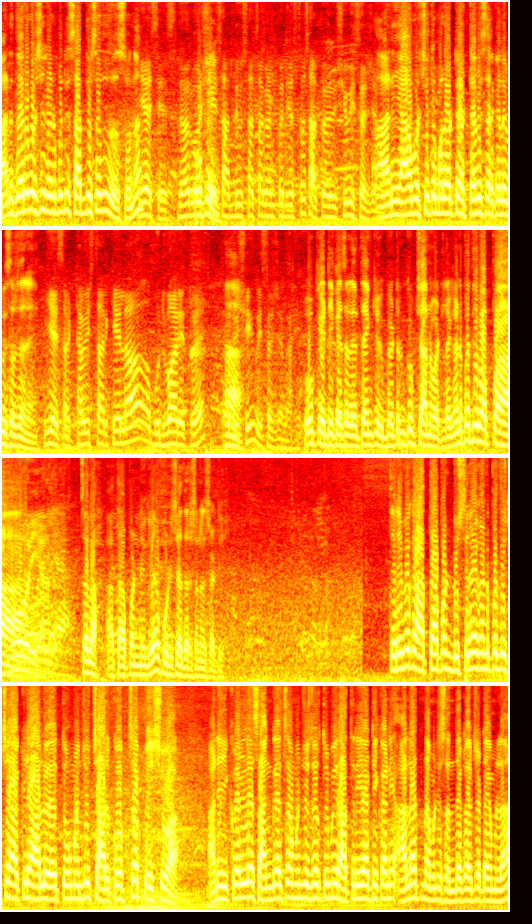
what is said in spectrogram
आणि दरवर्षी गणपती सात दिवसातच असतो ना? येस येस दरवर्षी. सात दिवसाचा गणपती असतो सातव्या दिवशी विसर्जन. आणि यावर्षी तुम्हाला वाटतं अठ्ठावीस तारखेला विसर्जन आहे? येस अठ्ठावीस तारखेला बुधवार येतोय त्या हा. दिवशी विसर्जन आहे. ओके ठीक आहे चालेल. थँक्यू भेटून खूप छान वाटलं. गणपती बाप्पा! मोरया. चला आता आपण निघूया पुढच्या दर्शनासाठी. तर हे बघा आता आपण दुसऱ्या गणपतीच्या आकडे आलो आहे तो म्हणजे चारकोपचा पेशवा. आणि इकडलं सांगायचं म्हणजे जर तुम्ही रात्री या ठिकाणी आलात ना म्हणजे संध्याकाळच्या टाईमला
